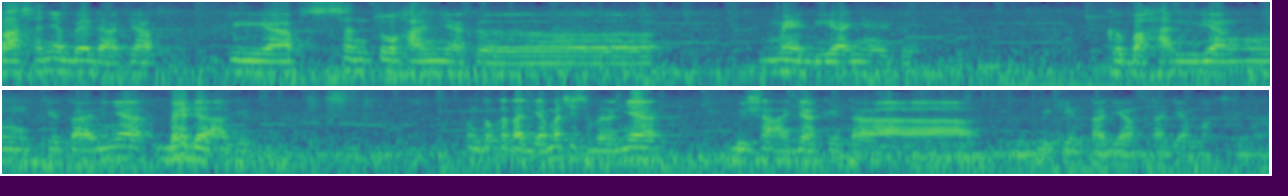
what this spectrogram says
rasanya beda. Tiap tiap sentuhannya ke medianya itu. Ke bahan yang kita ininya beda gitu. Untuk ketajaman sih sebenarnya bisa aja kita bikin tajam tajam maksimal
